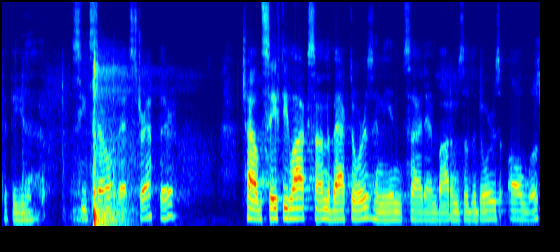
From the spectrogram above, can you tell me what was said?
Get the seats down, that strap there. Child safety locks on the back doors and the inside and bottoms of the doors all look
